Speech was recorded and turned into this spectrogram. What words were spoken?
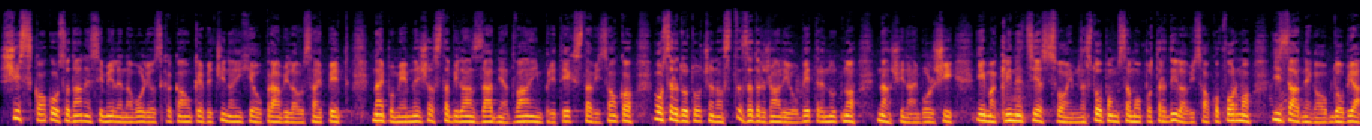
Šest skokov so danes imele na voljo skakalke, večina jih je upravila vsaj pet. Najpomembnejša sta bila zadnja dva in pri teh sta visoko osredotočenost zadržali obe trenutno na naši najboljši. Ema Klinec je s svojim nastopom samo potrdila visoko formo iz zadnjega obdobja.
